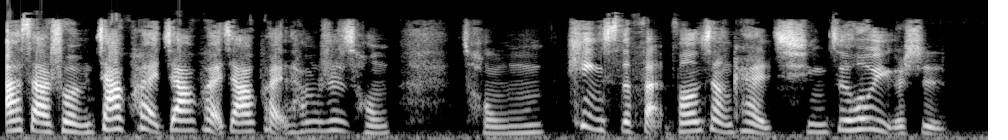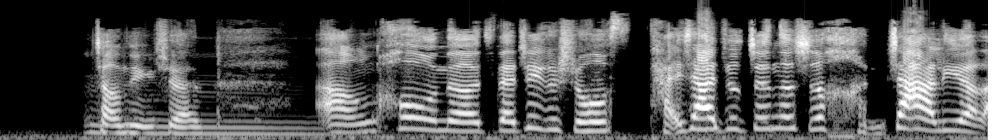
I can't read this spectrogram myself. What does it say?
阿萨说我们：“加快，加快，加快！”他们是从从 Hints 的反方向开始亲，最后一个是张敬轩。然后呢，在这个时候，台下就真的是很炸裂了，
